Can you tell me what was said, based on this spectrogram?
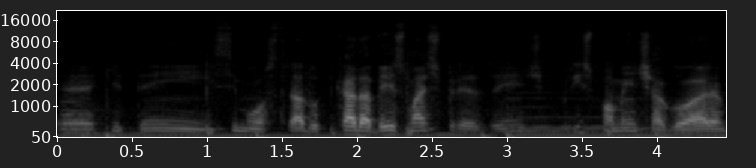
é, que tem se mostrado cada vez mais presente, principalmente agora,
